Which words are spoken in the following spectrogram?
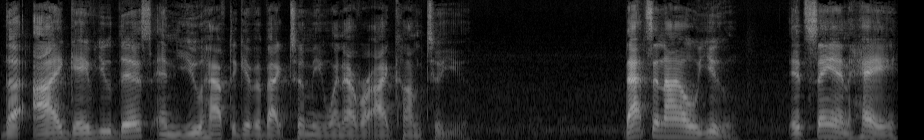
that I gave you this and you have to give it back to me whenever I come to you. That's an IOU. It's saying, hey,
